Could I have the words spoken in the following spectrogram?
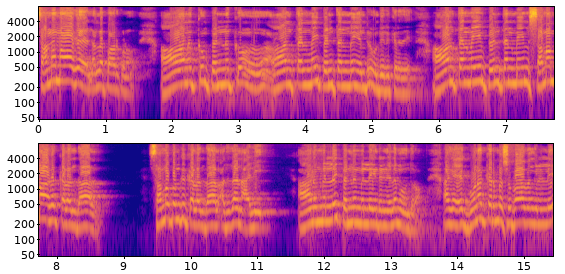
சமமாக நல்லா பார்க்கணும். ஆணுக்கும் பெண்ணுக்கும் ஆண் தன்மை பெண் தன்மை என்று ஒன்று இருக்கிறது. ஆண் தன்மையும் பெண் தன்மையும் சமமாக கலந்தால் சமபங்கு கலந்தால் அதுதான் அலி. ஆணும் இல்லை பெண்ணும் இல்லை என்ற நிலைமை வந்துடும் ஆக குணக்கர்ம சுபாவங்களிலே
